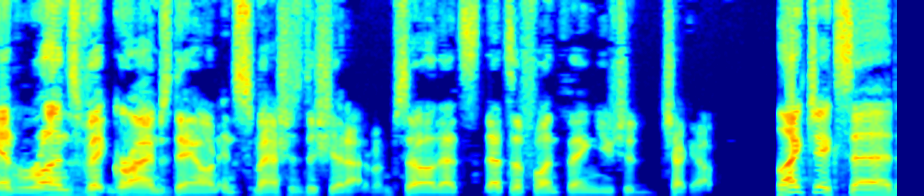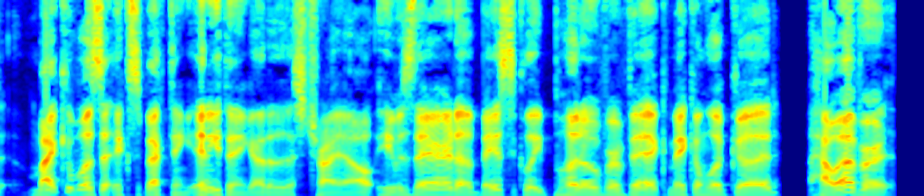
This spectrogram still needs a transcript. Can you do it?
and runs Vic Grimes down and smashes the shit out of him. So that's that's a fun thing you should check out. Like Jake said, Mike wasn't expecting anything out of this tryout. He was there to basically put over Vic, make him look good. However,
